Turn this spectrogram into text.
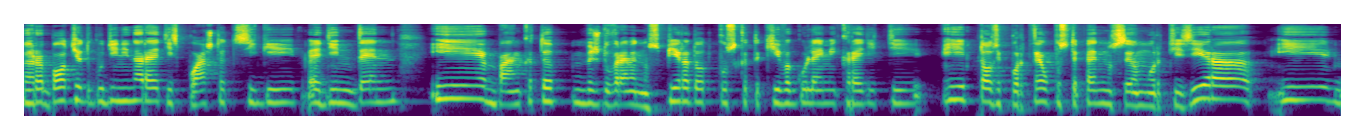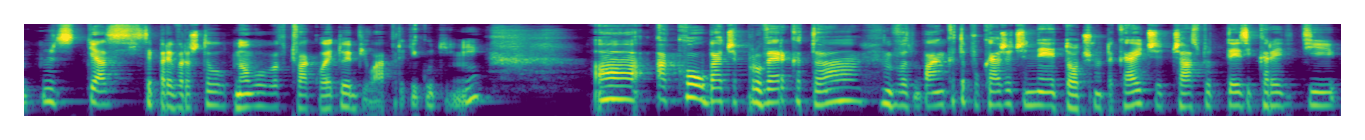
работят години наред, изплащат си ги един ден и банката междувременно спира да отпуска такива големи кредити и този портфел постепенно се амортизира и тя се превръща отново в това, което е била преди години. А, ако обаче проверката в банката покаже, че не е точно така и че част от тези кредити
